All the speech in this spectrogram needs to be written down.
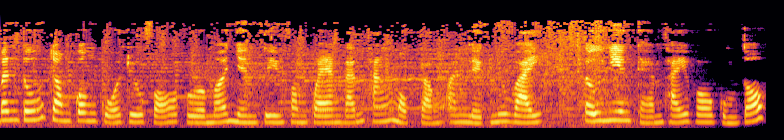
Binh tướng trong quân của triệu phổ vừa mới nhìn tiên phong quang đánh thắng một trận oanh liệt như vậy, Tự nhiên cảm thấy vô cùng tốt.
